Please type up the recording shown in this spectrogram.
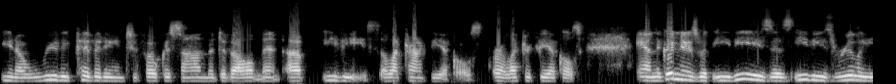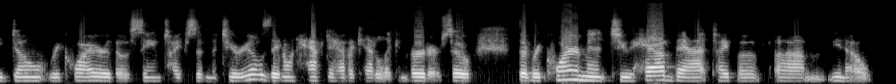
you know, really pivoting to focus on the development of EVs, electronic vehicles or electric vehicles. And the good news with EVs is EVs really don't require those same types of materials. They don't have to have a catalytic converter. So the requirement to have that type of, um, you know,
